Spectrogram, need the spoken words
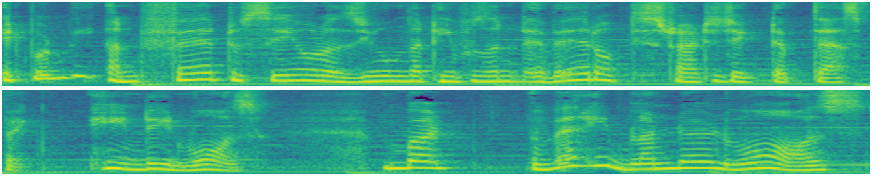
It would be unfair to say or assume that he wasn't aware of the strategic depth aspect. He indeed was. But where he blundered was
